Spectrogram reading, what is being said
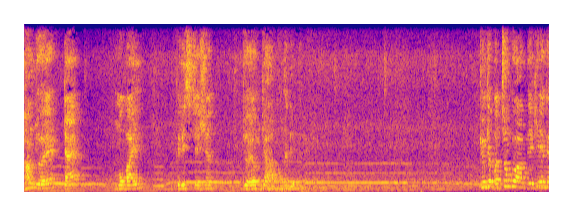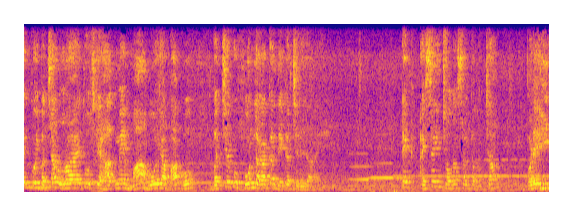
हम जो है टैब, मोबाइल प्ले स्टेशन जो है उनके हाथों में दे दे रहे हैं। क्योंकि बच्चों को आप देखिए, अगर कोई बच्चा रो रहा है तो उसके हाथ में माँ हो या बाप हो, बच्चे को फ़ोन लगाकर देकर चले जा रहे हैं। एक ऐसा ही चौदह साल का बच्चा बड़े ही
